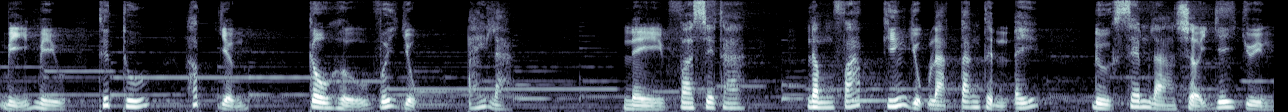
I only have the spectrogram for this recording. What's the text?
mỹ miều, thích thú, hấp dẫn, câu hữu với dục, ái lạc. Này Vaseta năm pháp khiến dục lạc tăng thịnh ấy được xem là sợi dây chuyền,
